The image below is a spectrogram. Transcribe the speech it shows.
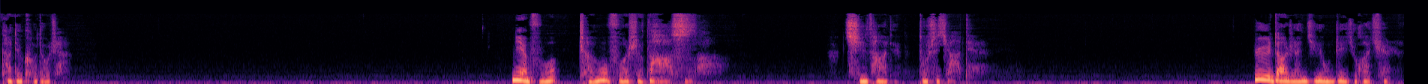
他的口头禅。念佛成佛是大事啊，其他的都是假的。遇到人就用这句话劝人，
